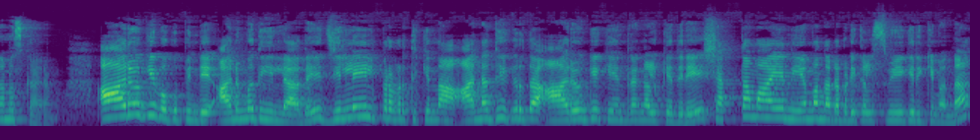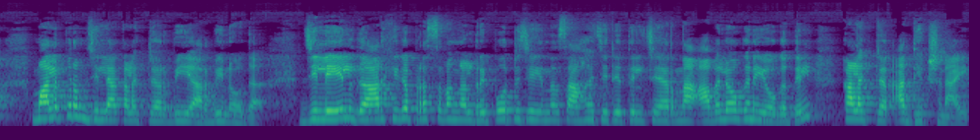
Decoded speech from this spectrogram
നമസ്കാരം. ആരോഗ്യ വകുപ്പിന്റെ അനുമതിയില്ലാതെ ജില്ലയിൽ പ്രവർത്തിക്കുന്ന അനധികൃത ആരോഗ്യ കേന്ദ്രങ്ങൾക്കെതിരെ ശക്തമായ നിയമ നടപടികൾ സ്വീകരിക്കുമെന്ന് മലപ്പുറം ജില്ലാ കളക്ടർ വി ആർ വിനോദ്. ജില്ലയിൽ ഗാർഹിക പ്രസവങ്ങൾ റിപ്പോർട്ട് ചെയ്യുന്ന സാഹചര്യത്തിൽ ചേർന്ന അവലോകന യോഗത്തിൽ കളക്ടർ അധ്യക്ഷനായി.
